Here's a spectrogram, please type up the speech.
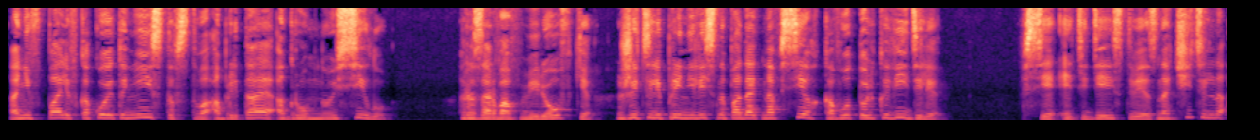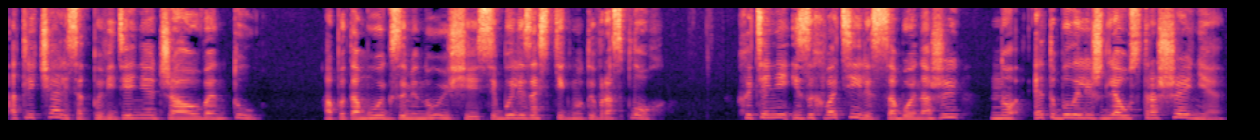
Они впали в какое-то неистовство, обретая огромную силу. Разорвав веревки, жители принялись нападать на всех, кого только видели. Все эти действия значительно отличались от поведения Джао Венту, а потому экзаменующиеся были застигнуты врасплох. Хоть они и захватили с собой ножи, но это было лишь для устрашения.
